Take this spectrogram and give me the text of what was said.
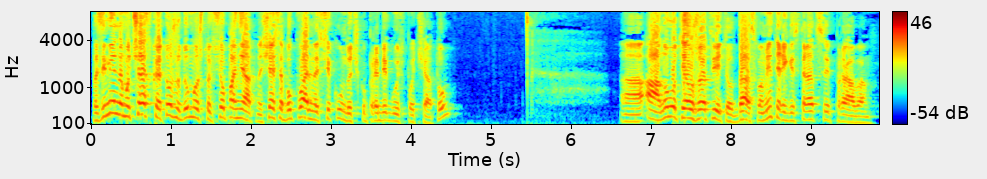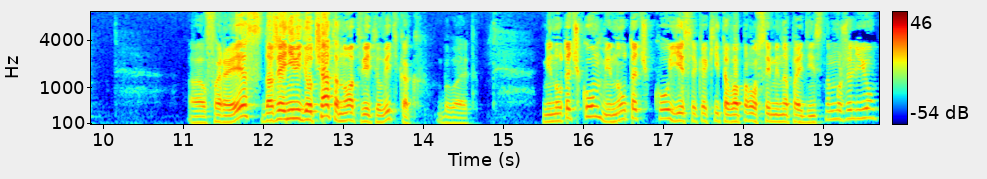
По земельному участку я тоже думаю, что все понятно. Сейчас я буквально секундочку пробегусь по чату. А, а ну вот я уже ответил, да, с момента регистрации права э, ФРС. Даже я не видел чата, но ответил. Видите, как бывает. Минуточку, минуточку. Если какие-то вопросы именно по единственному жилью.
